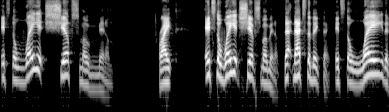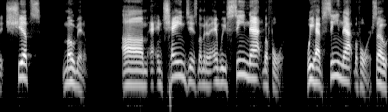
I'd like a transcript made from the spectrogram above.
it's the way it shifts momentum, right? It's the way it shifts momentum. That that's the big thing. It's the way that it shifts momentum um, and changes momentum. And we've seen that before. We have seen that before. So,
